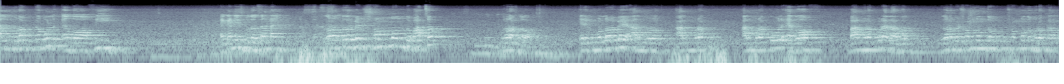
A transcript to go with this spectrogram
আল মুরাক্কাবুল ইদাফি এখানে আছে নাই? করবেন সম্বন্ধ বাচক মুরাক্কাব। এরকম বললে হবে আল মুরাক আল মুরাক আল মুরাক্কাবুল ইদাফ বা আল মুরাক্কাবুল হবে সম্বন্ধ সম্বন্ধ মুরাক্কাব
